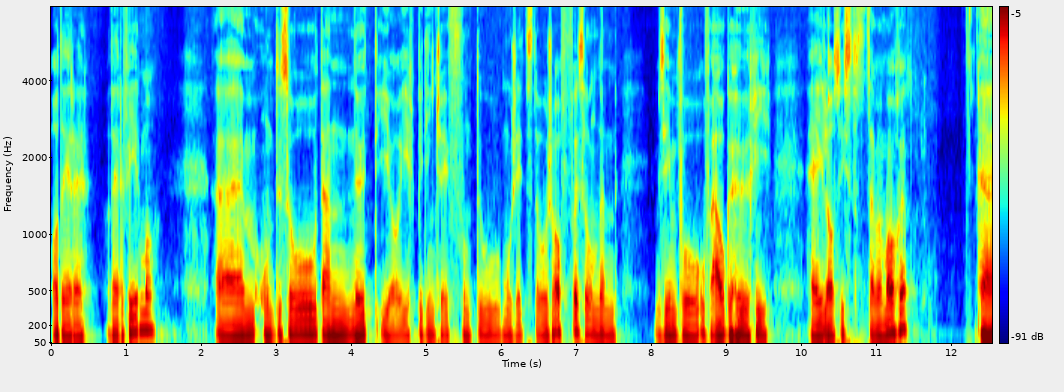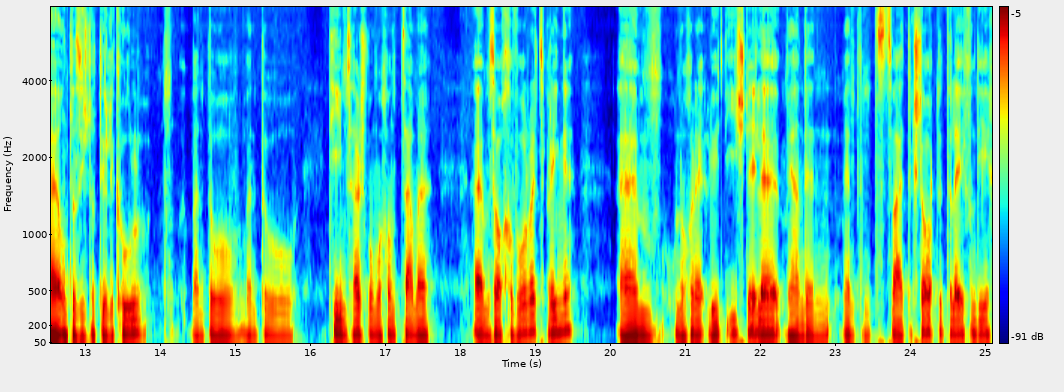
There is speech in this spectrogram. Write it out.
an dieser, an dieser Firma. Ähm, und so dann nicht, ja, ich bin dein Chef und du musst jetzt hier arbeiten, sondern im Sinne von auf Augenhöhe, hey, lass uns das zusammen machen. Äh, und das ist natürlich cool, wenn du, wenn du Teams hast, wo man zusammen ähm, Sachen vorwärts bringen ähm, und nachher Leute einstellen. Wir haben dann, wir haben dann das zweite gestartet, der Leif und ich.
